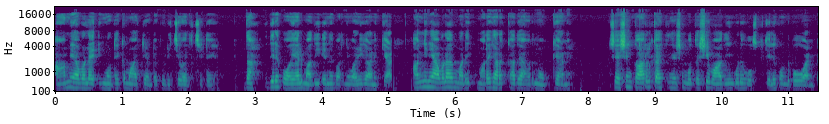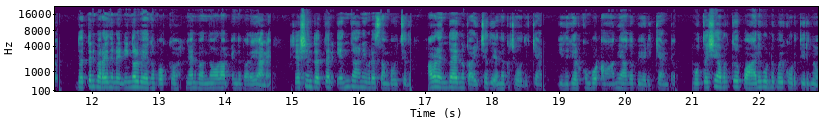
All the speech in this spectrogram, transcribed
ആമി അവളെ ഇങ്ങോട്ടേക്ക് മാറ്റേണ്ട പിടിച്ച് വലിച്ചിട്ട് ദാ ഇതിനെ പോയാൽ മതി എന്ന് പറഞ്ഞ് വഴി കാണിക്കുകയാണ് അങ്ങനെ അവളെ മടി മറികടക്കാതെ അവർ നോക്കുകയാണ്. ശേഷം കാറിൽ കയറ്റിയ ശേഷം മുത്തശ്ശിയും ആദ്യം കൂടി ഹോസ്പിറ്റലിൽ കൊണ്ടുപോകാനുണ്ട് ദത്തൻ പറയുന്നുണ്ട് നിങ്ങൾ വേഗം പൊക്കോ ഞാൻ വന്നോളാം എന്ന് പറയാണ്. ശേഷം ദത്തൻ എന്താണ് ഇവിടെ സംഭവിച്ചത്? അവൾ എന്തായിരുന്നു കഴിച്ചത്? എന്നൊക്കെ ചോദിക്കുകയാണ് ഇത് കേൾക്കുമ്പോൾ ആമി ആകെ പേടിക്കാൻ കേട്ടോ മുത്തശ്ശി അവൾക്ക് പാൽ കൊണ്ടുപോയി കൊടുത്തിരുന്നു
